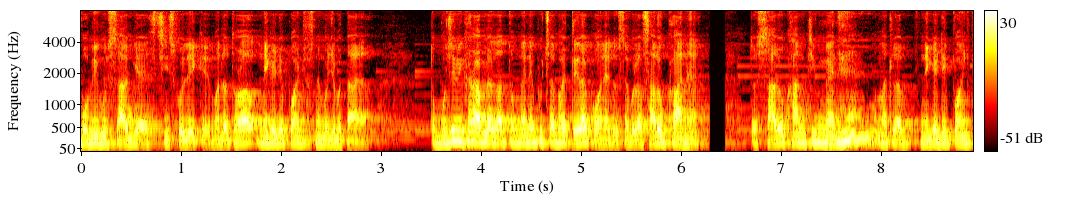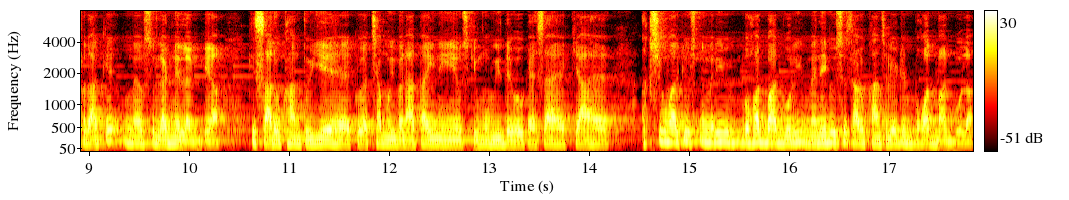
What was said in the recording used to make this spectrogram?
वो भी गुस्सा आ गया इस चीज़ को लेके। मतलब थोड़ा नेगेटिव पॉइंट्स उसने मुझे बताया। तो मुझे भी ख़राब लगा तो मैंने पूछा, भाई तेरा कौन है? तो उसने बोला, शाहरुख खान है। तो शाहरुख खान की मैंने मतलब नेगेटिव पॉइंट बता के मैं उससे लड़ने लग गया कि शाहरुख खान तो ये है, कोई अच्छा मूवी बनाता ही नहीं है, उसकी मूवी देखो कैसा है, क्या है। अक्षय कुमार की उसने मेरी बहुत बात बोली, मैंने भी उससे शाहरुख खान से रिलेटेड बहुत बात बोला।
